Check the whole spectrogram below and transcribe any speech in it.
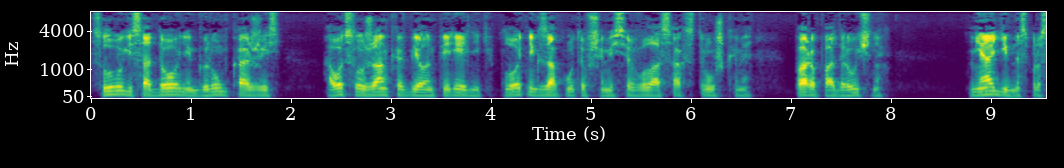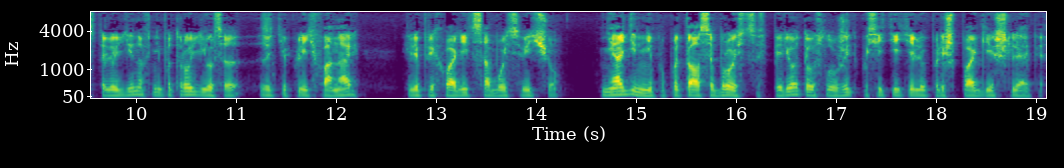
Слуги, садовник, грум, кажись, а вот служанка в белом переднике, плотник, запутавшимися в волосах стружками, пара подручных. Ни один из простолюдинов не потрудился затеплить фонарь или прихватить с собой свечу. Ни один не попытался броситься вперед и услужить посетителю при шпаге и шляпе.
